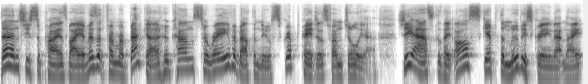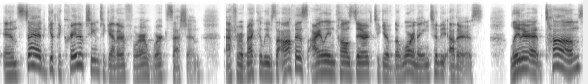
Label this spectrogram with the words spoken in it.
Then she's surprised by a visit from Rebecca, who comes to rave about the new script pages from Julia. She asks that they all skip the movie screening that night and instead get the creative team together for a work session. After Rebecca leaves the office, Eileen calls Derek to give the warning to the others. Later at Tom's,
